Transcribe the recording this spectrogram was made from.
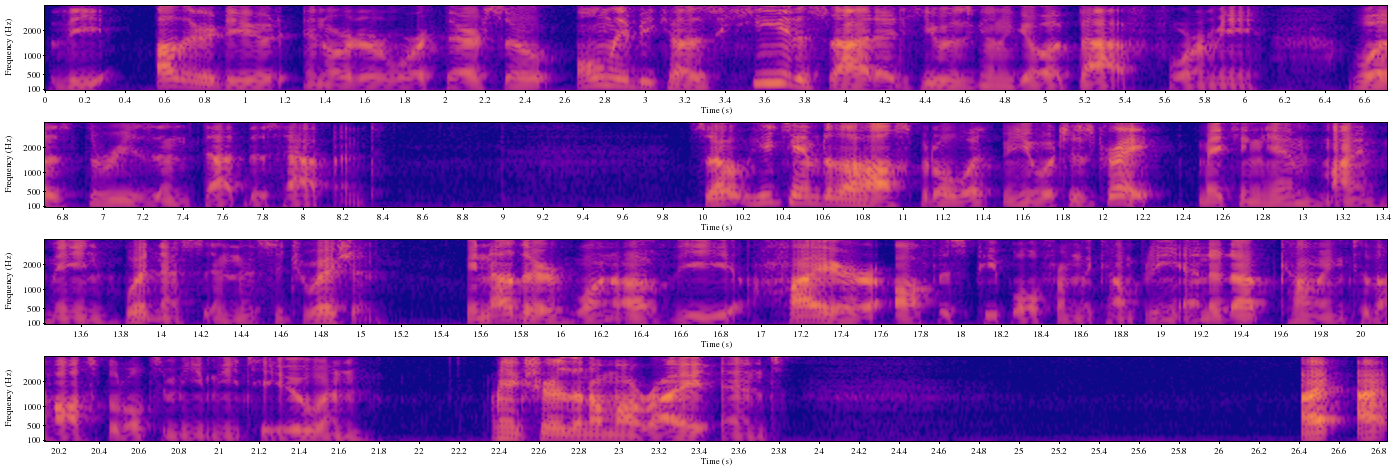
the other dude in order to work there. So only because he decided he was going to go at bat for me was the reason that this happened. So he came to the hospital with me, which is great, making him my main witness in this situation. Another one of the higher office people from the company ended up coming to the hospital to meet me too and make sure that I'm all right and I, I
